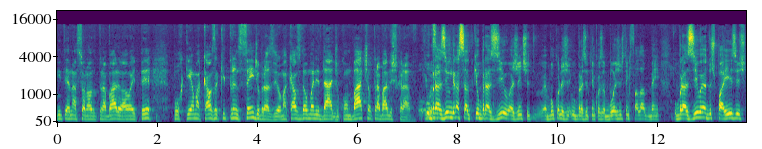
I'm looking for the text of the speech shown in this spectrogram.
Internacional do Trabalho, a OIT, porque é uma causa que transcende o Brasil, é uma causa da humanidade, o combate ao trabalho escravo. O, o. Brasil é engraçado, porque o Brasil, a gente é bom quando gente, o Brasil tem coisa boa, a gente tem que falar bem. O Brasil é dos países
